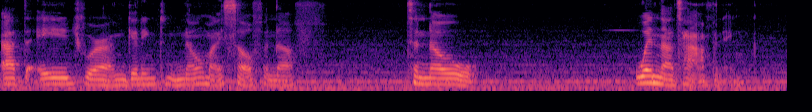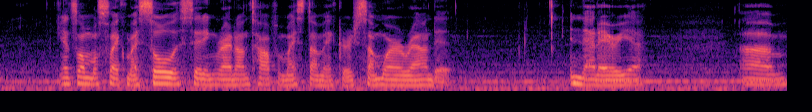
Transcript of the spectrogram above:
at the age where I'm getting to know myself enough to know when that's happening. It's almost like my soul is sitting right on top of my stomach or somewhere around it in that area. Um,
